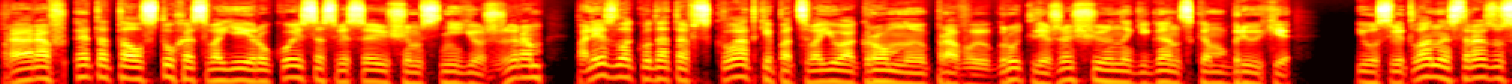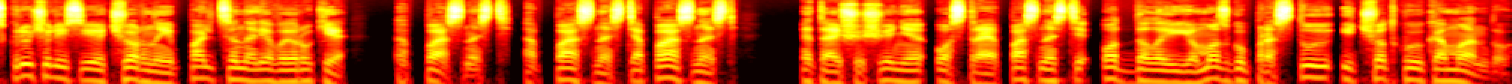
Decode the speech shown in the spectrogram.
Прорав эта толстуха своей рукой со свисающим с нее жиром, полезла куда-то в складки под свою огромную правую грудь, лежащую на гигантском брюхе, и у Светланы сразу скрючились ее черные пальцы на левой руке — Опасность, опасность, опасность. Это ощущение острой опасности отдало ее мозгу простую и четкую команду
